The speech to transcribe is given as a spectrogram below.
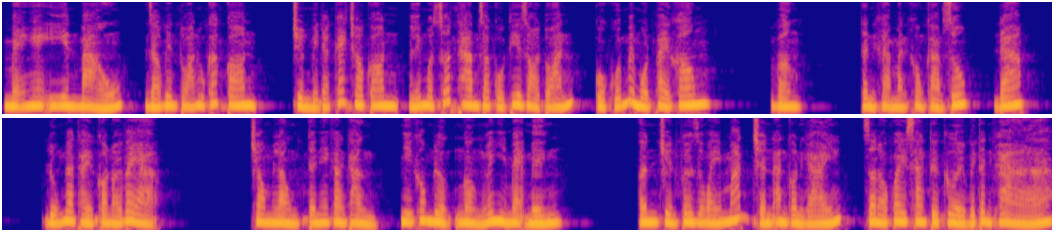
mẹ nghe Yên bảo giáo viên toán của các con chuẩn bị đặt cách cho con lấy một suất tham gia cuộc thi giỏi toán của khối 11 phải không? Vâng. Tần Khả mặt không cảm xúc, đáp. Đúng là thầy có nói vậy ạ. Trong lòng Tần Yên căng thẳng, nhị không được ngẩng lên nhìn mẹ mình. Ân truyền phương dùng ánh mắt chấn ăn con gái, do nó quay sang tươi cười với Tần Khả.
